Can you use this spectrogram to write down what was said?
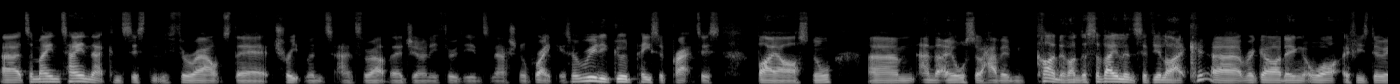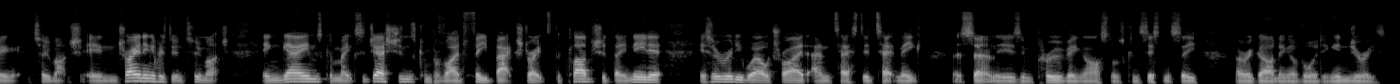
uh, to maintain that consistently throughout their treatment and throughout their journey through the international break. It's a really good piece of practice by Arsenal um, and they also have him kind of under surveillance, if you like, uh, regarding what if he's doing too much in training, if he's doing too much in games, can make suggestions, can provide feedback straight to the club should they need it. It's a really well tried and tested technique that certainly is improving Arsenal's consistency uh, regarding avoiding injuries.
